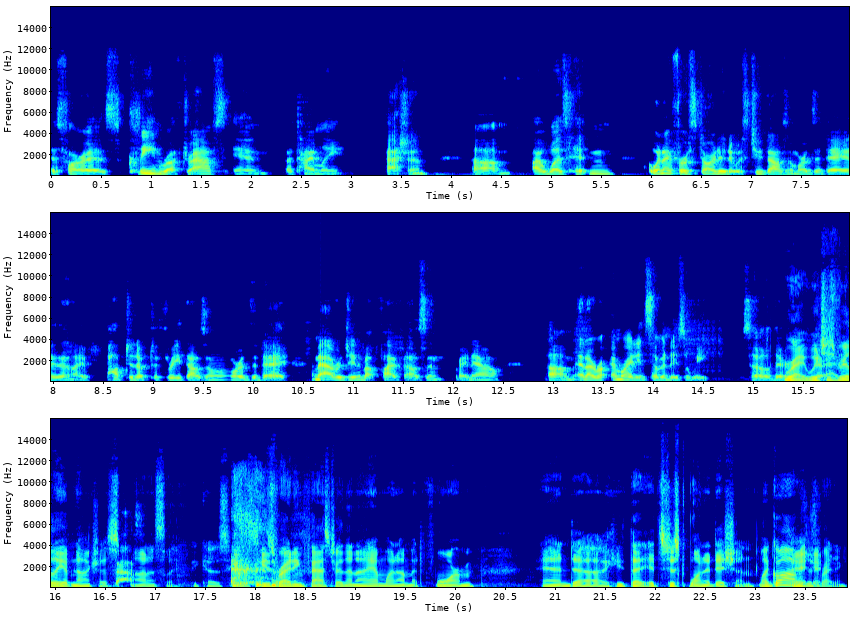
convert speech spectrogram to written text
as far as clean, rough drafts in a timely fashion. Um, I was hitting, when I first started, it was 2,000 words a day. Then I popped it up to 3,000 words a day. I'm averaging about 5,000 right now um, and I, am writing seven days a week. So they're right, which they're is really obnoxious, fast. honestly, because he's, he's writing faster than I am when I'm at form, and uh, he, that it's just one edition. Like, oh, I'm just writing,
